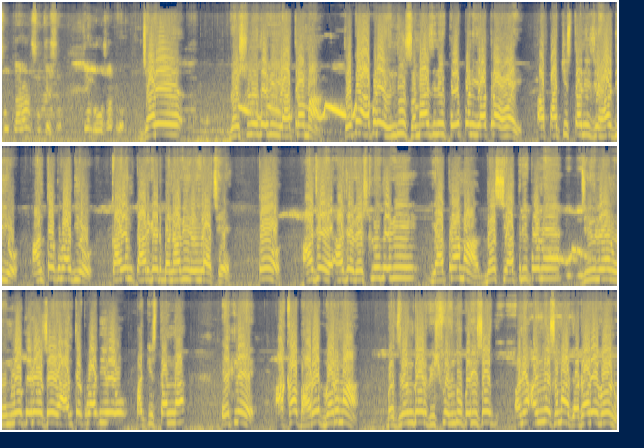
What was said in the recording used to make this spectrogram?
શું કારણ શું કહેશો? કેમ રોષ આટલો જ્યારે વૈષ્ણોદેવી યાત્રામાં તો કે આપણે હિન્દુ સમાજની કોઈ પણ યાત્રા હોય આ પાકિસ્તાની જેહાદીઓ આતંકવાદીઓ કાયમ ટાર્ગેટ બનાવી રહ્યા છે. તો આજે આજે વૈષ્ણોદેવી યાત્રામાં દસ યાત્રિકોને જીવલેણ હુમલો કર્યો છે આતંકવાદીઓ પાકિસ્તાનના. એટલે આખા ભારતભરમાં બજરંગ વિશ્વ હિન્દુ પરિષદ અને અન્ય સમાજ અઢારે વર્ણ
